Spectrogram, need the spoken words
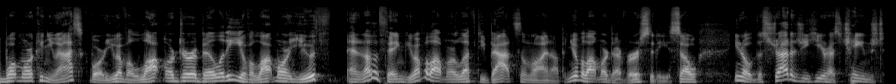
what more can you ask for? You have a lot more durability, you have a lot more youth, and another thing, you have a lot more lefty bats in the lineup, and you have a lot more diversity. So, you know, the strategy here has changed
